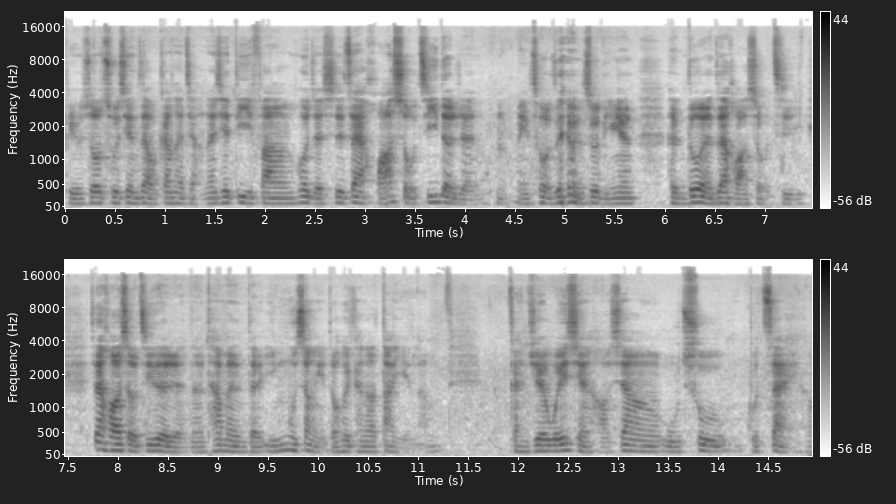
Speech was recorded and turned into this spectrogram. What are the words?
比如说出现在我刚才讲的那些地方，或者是在划手机的人。嗯，没错，这本书里面很多人在划手机，在划手机的人呢，他们的荧幕上也都会看到大野狼。感觉危险好像无处不在哈，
